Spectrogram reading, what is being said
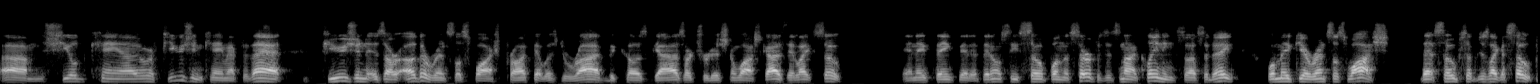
Um, Shield came or Fusion came after that. Fusion is our other rinseless wash product that was derived because guys are traditional wash guys. They like soap and they think that if they don't see soap on the surface, it's not cleaning. So I said, hey, we'll make you a rinseless wash that soaps up just like a soap.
